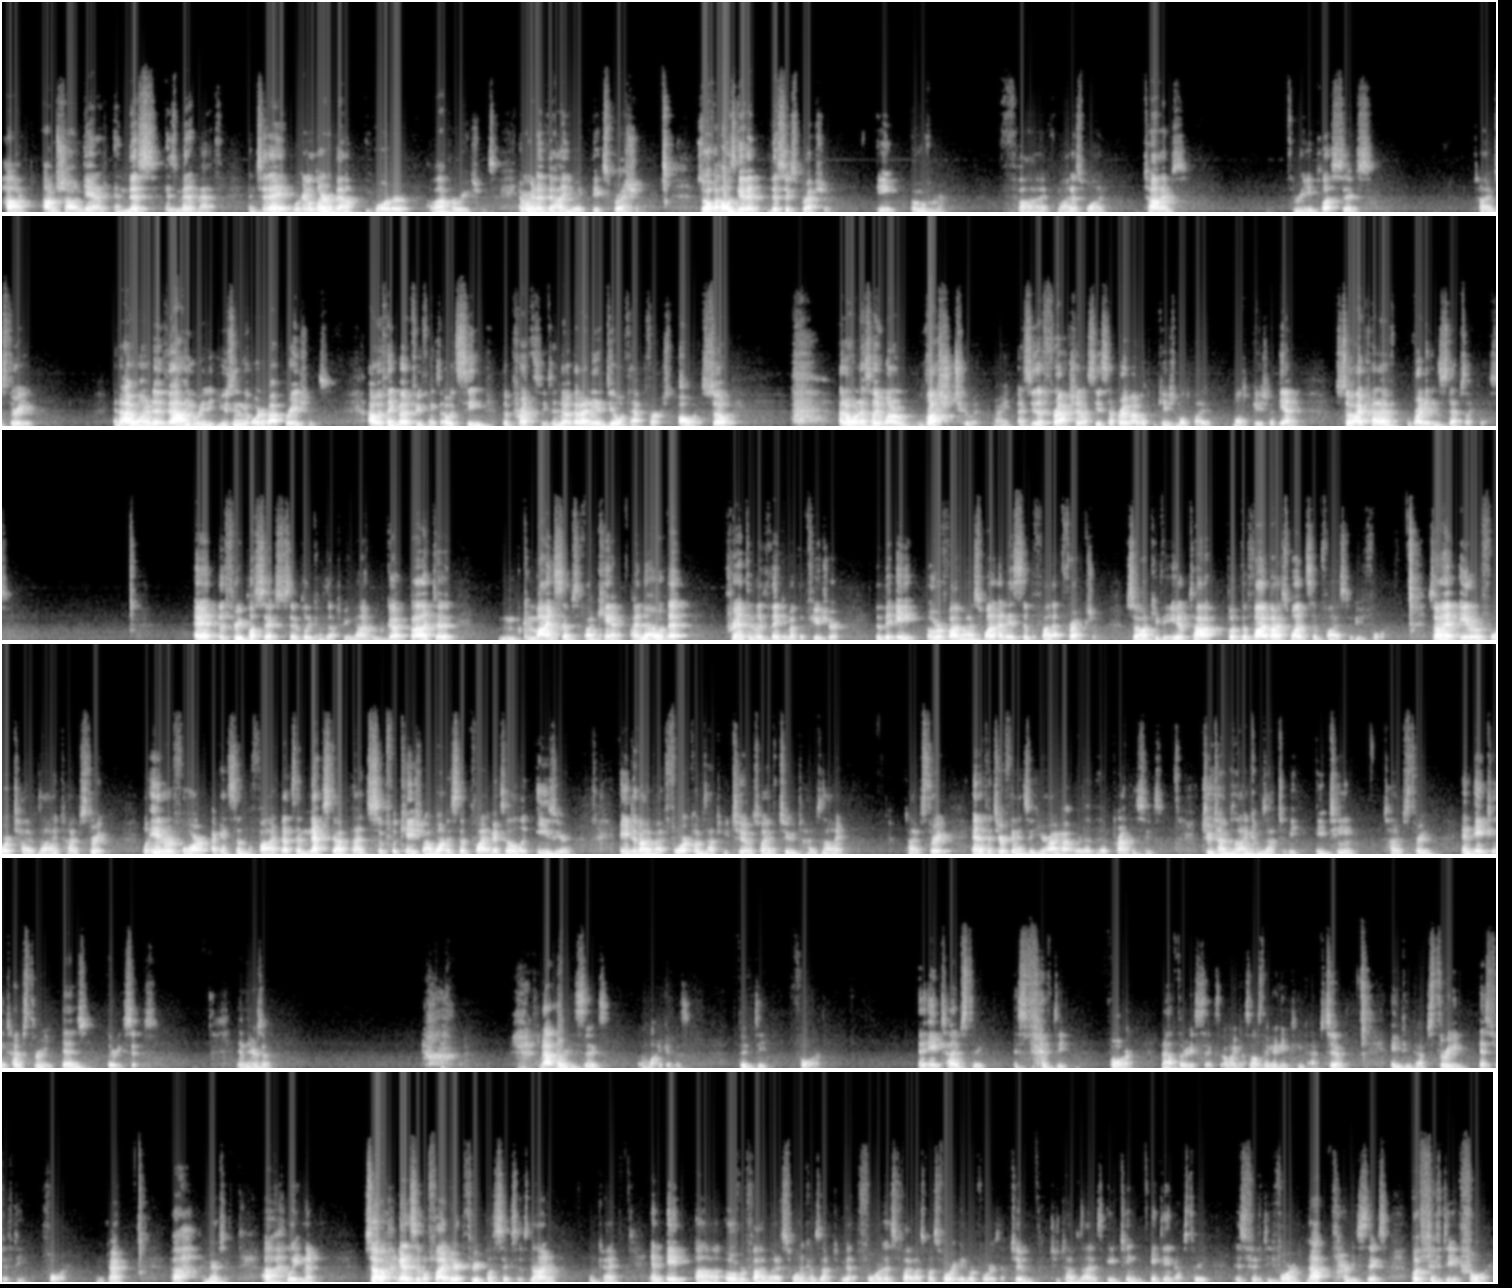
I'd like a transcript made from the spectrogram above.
Hi, I'm Sean Gannon, and this is Minute Math. And today we're going to learn about the order of operations, and we're going to evaluate the expression. So if I was given this expression, 8 over 5 minus 1 times 3 plus 6 times 3, and I wanted to evaluate it using the order of operations, I would think about a few things. I would see the parentheses and note that I need to deal with that first, always. So I don't necessarily want to rush to it, right? I see the fraction, I see it separated by multiplication, multiply, multiplication at the end. So I kind of write it in steps like this. And the 3 plus 6 simply comes out to be 9, and we're good. But I like to combine steps if I can. I know that preemptively thinking about the future, that the 8 over 5 minus 1, I need to simplify that fraction. So I'll keep the 8 up top, but the 5 minus 1 simplifies to be 4. So I have 8 over 4 times 9 times 3. Well, 8 over 4, I can simplify. That's the next step. That simplification, I want to simplify. It makes it a little easier. 8 divided by 4 comes out to be 2. So I have 2 times 9 times 3. And if it's your fancy here, I got rid of the parentheses. 2 times 9 comes out to be 18 times 3. And 18 times 3 is 36. And there's a... Not 36. Oh my goodness. 54. And 8 times 3 is 54, not 36. Oh my goodness, I was thinking 18 times 2. 18 times 3 is 54. Okay? Ah, embarrassing. Uh, late night. So, again, simplify here. 3 plus 6 is 9. Okay? And 8 uh, over 5 minus 1 comes out to be that 4. That's 5 minus 1 is 4. 8 over 4 is that 2. 2 times 9 is 18. 18 times 3 is 54, not 36, but 54.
